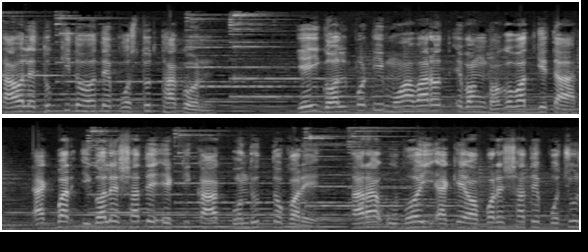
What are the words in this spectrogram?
তাহলে দুঃখিত হতে প্রস্তুত থাকুন। এই গল্পটি মহাভারত এবং ভগবদ্গীতার একবার ঈগলের সাথে একটি কাক বন্ধুত্ব করে। তারা উভয় একে অপরের সাথে প্রচুর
